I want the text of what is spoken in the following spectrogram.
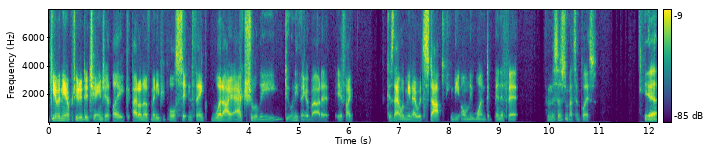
given the opportunity to change it like i don't know if many people sit and think would i actually do anything about it if i because that would mean i would stop being the only one to benefit from the system that's in place. Yeah.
